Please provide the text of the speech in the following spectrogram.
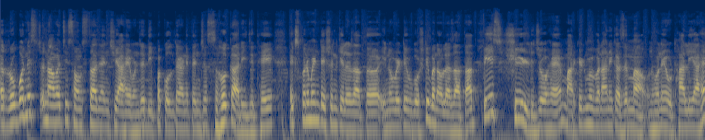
रोबोनिस्ट नावाची संस्था ज्यांची आहे, म्हणजे दीपक कोलते आणि त्यांचे सहकारी जिथे एक्सपेरिमेंटेशन केलं जातं इनोव्हेटिव्ह गोष्टी बनवल्या जातात. फेस शील्ड जो है मार्केट में बनाने का जिम्मा उन्होंने उठा लिया है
